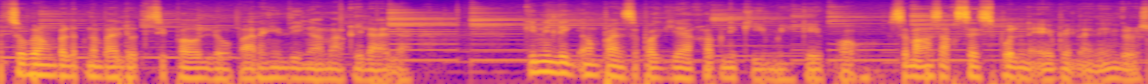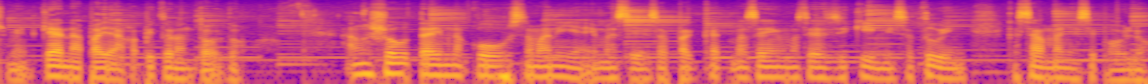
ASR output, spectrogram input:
At sobrang balot na balot si Paulo para hindi nga makilala. Kinilig ang fans sa pagyakap ni Kimi kay Pau sa mga successful na event and endorsement kaya napayakap ito ng todo. Ang showtime na co-host naman niya ay masaya sapagkat masayang masaya si Kimi sa tuwing kasama niya si Paulo.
